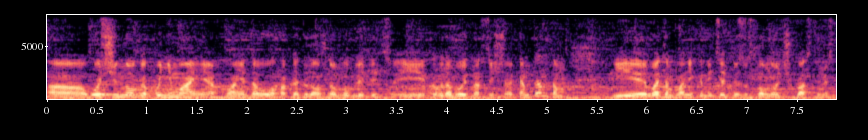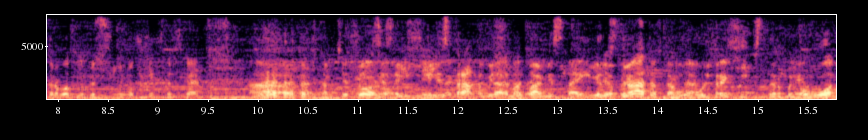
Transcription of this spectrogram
А, очень много понимания в плане того, как это должно выглядеть и когда будет насыщено контентом. И в этом плане комитет, безусловно, очень классное место работы, но плюс еще немного хипстерская. А, Потому что там TJournal, Если Иллюстратов еще над вами стоит. Иллюстратов там, да. Ультра-хипстер, блин. Вот,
